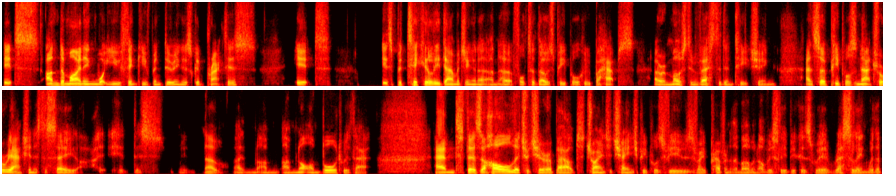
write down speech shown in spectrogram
it's undermining what you think you've been doing as good practice. It it's particularly damaging and, and hurtful to those people who perhaps are most invested in teaching. And so people's natural reaction is to say, this no, I'm, I'm, I'm not on board with that. And there's a whole literature about trying to change people's views, very prevalent at the moment, obviously, because we're wrestling with a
